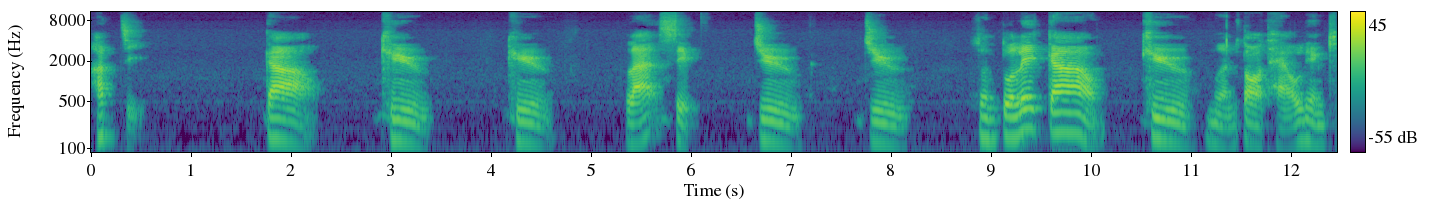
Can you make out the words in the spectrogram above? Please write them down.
8、9 Q Q และ 10 J J ส่วนตัวเลข 9 Q เหมือนต่อแถวเรียง Q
